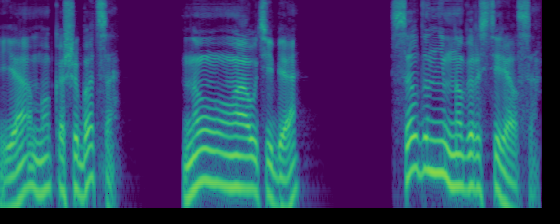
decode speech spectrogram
«Я мог ошибаться». «Ну, а у тебя?» Селдон немного растерялся.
